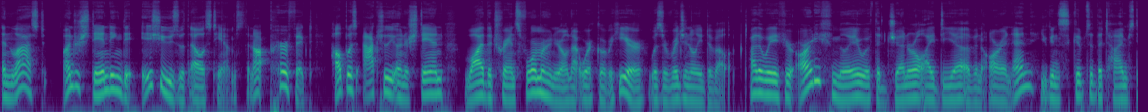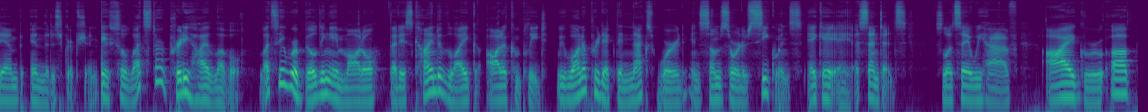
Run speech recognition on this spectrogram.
And last, understanding the issues with LSTMs. They're not perfect, help us actually understand why the transformer neural network over here was originally developed. By the way, if you're already familiar with the general idea of an RNN, you can skip to the timestamp in the description. Okay, so let's start pretty high level. Let's say we're building a model that is kind of like autocomplete. We want to predict the next word in some sort of sequence, aka a sentence. So let's say we have I grew up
